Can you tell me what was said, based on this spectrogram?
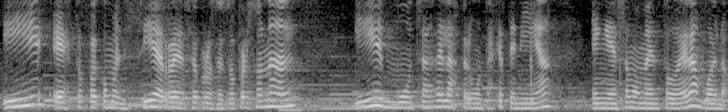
Y esto fue como el cierre de ese proceso personal y muchas de las preguntas que tenía en ese momento eran, bueno,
